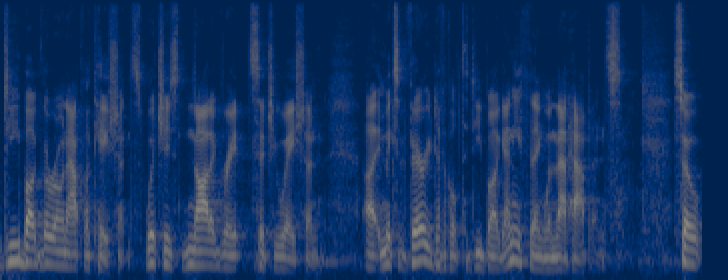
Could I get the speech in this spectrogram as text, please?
debug their own applications, which is not a great situation. Uh, it makes it very difficult to debug anything when that happens. So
